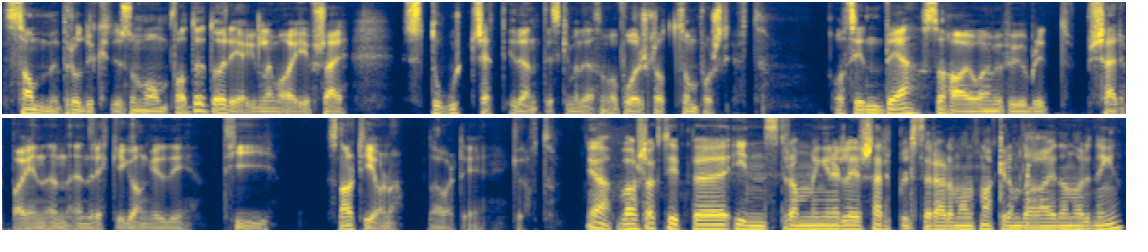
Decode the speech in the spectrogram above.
Samme produkter som var omfattet, og reglene var i og for seg stort sett identiske med det som var foreslått som forskrift. Og siden det så har jo MFU blitt skjerpa inn en, en rekke ganger de ti, snart ti årene det har vært i kraft. Ja, Hva slags type innstramminger eller skjerpelser er det man snakker om da i den ordningen?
